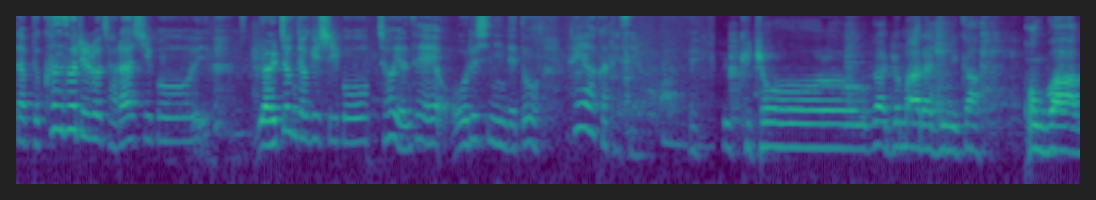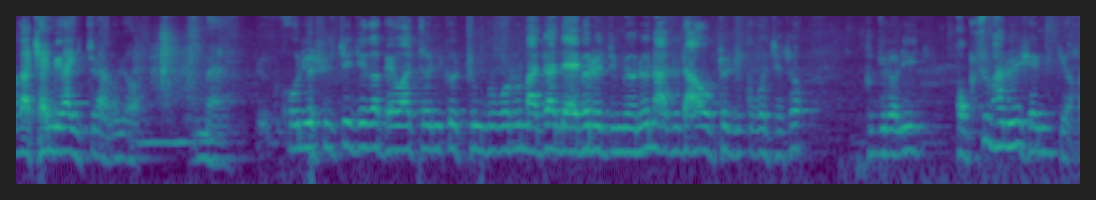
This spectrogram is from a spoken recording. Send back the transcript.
대답도 큰 소리로 잘하시고 열정적이시고 저 연세의 어르신인데도 회화가 되세요. 기초가 좀 알아지니까 공부가 재미가 있더라고요. 네. 어렸을 때 제가 배웠던 그 중국어를 맞아 내버려 두면은 아주 다 없어질 것 같아서 부지런히 복습하는 셈이죠.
